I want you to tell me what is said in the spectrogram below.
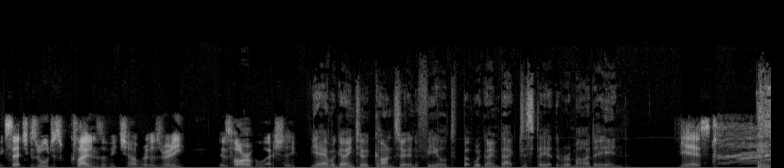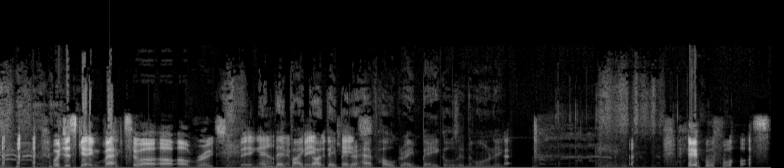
etc. Because we're all just clones of each other. It was really, it was horrible actually. yeah, we're going to a concert in a field, but we're going back to stay at the Ramada Inn. Yes. We're just getting back to our, our, our roots of being and out they, there. by God, they the better kids. have whole grain bagels in the morning. Uh, it was.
